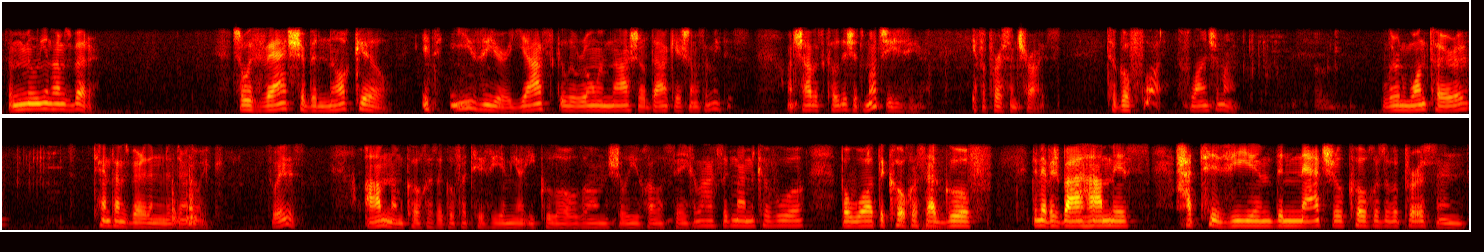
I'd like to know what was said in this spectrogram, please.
It's a million times better. So with that Shabbat it's easier. Yaskel Romim Nashel Dake On Shabbos Kodesh, it's much easier if a person tries to go fly, fly in Shemaim. Learn one Torah, it's ten times better than it is during the week. That's the way it is. But what the kochas aguf, the nefesh ba'ahamis, hativim, the natural kochas of a person,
